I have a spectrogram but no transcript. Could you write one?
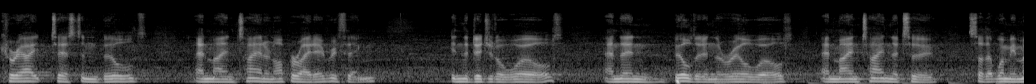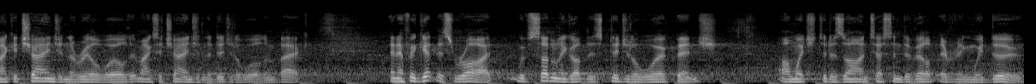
create, test and build and maintain and operate everything in the digital world and then build it in the real world and maintain the two so that when we make a change in the real world, it makes a change in the digital world and back. And if we get this right, we've suddenly got this digital workbench on which to design, test and develop everything we do.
